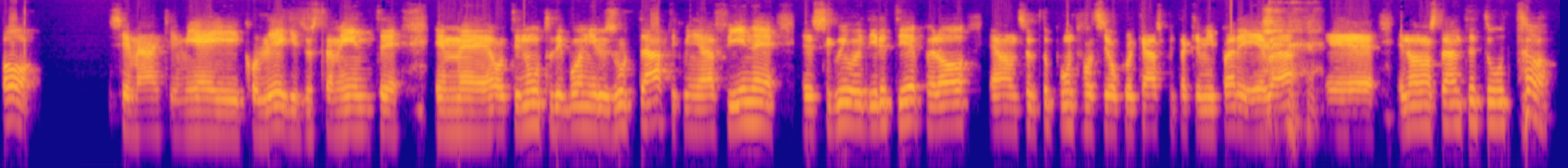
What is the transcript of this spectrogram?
ho insieme anche ai miei colleghi giustamente ehm, ottenuto dei buoni risultati quindi alla fine eh, seguivo le direttive però eh, a un certo punto facevo quel caspita che mi pareva eh, e nonostante tutto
